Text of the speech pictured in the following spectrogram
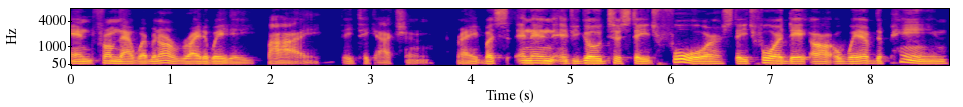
and from that webinar right away they buy, they take action, right? But, and then if you go to stage four, stage four, they are aware of the pain,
